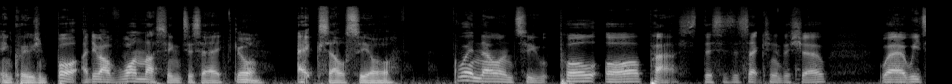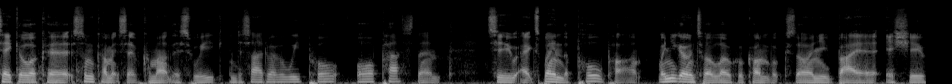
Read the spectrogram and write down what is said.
inclusion. But I do have one last thing to say. Go on. Excelsior. We're now on to pull or pass. This is the section of the show where we take a look at some comics that have come out this week and decide whether we pull or pass them. To explain the pull part, when you go into a local comic book store and you buy an issue,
